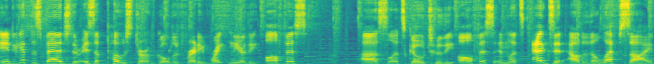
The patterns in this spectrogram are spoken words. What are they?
And to get this badge, there is a poster of Golden Freddy right near the office. Uh, so let's go to the office, and let's exit out of the left side.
